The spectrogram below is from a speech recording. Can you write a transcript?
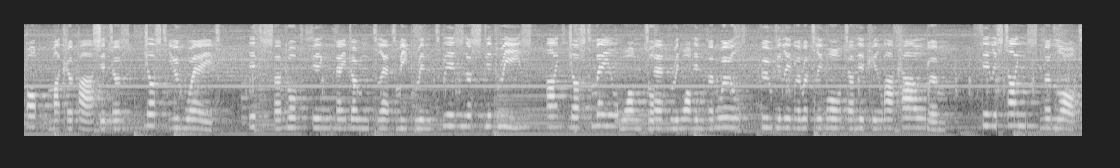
pop my capacitors, just you wait. It's a good thing they don't let me print business degrees, I'd just mail one to everyone in the world who deliberately bought a Nickelback album. Philistines the lot.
